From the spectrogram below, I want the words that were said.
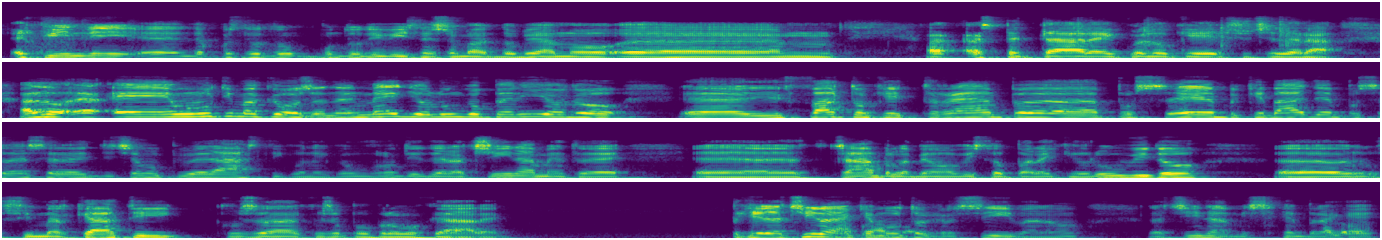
E quindi eh, da questo punto di vista, insomma, dobbiamo ehm, aspettare quello che succederà. Allora, eh, e un'ultima cosa, nel medio-lungo periodo eh, il fatto che Trump eh, possa, che Biden possa essere, diciamo, più elastico nei confronti della Cina, mentre eh, Trump l'abbiamo visto parecchio ruvido, eh, sui mercati cosa, cosa può provocare? Perché la Cina è anche molto aggressiva, no? La Cina mi sembra che,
